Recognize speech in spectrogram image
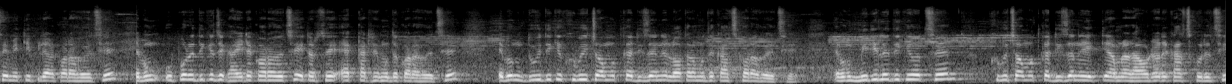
সেম একটি পিলার করা হয়েছে। এবং উপরের দিকে যে গাড়িটা করা হয়েছে, এটা হচ্ছে এক কাঠের মধ্যে করা হয়েছে। এবং দুই দিকে খুবই চমৎকার ডিজাইনের লতার মধ্যে কাজ করা হয়েছে। এবং মিডিলের দিকে হচ্ছে খুবই চমৎকার ডিজাইনের একটি আমরা রাউডারে কাজ করেছি।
